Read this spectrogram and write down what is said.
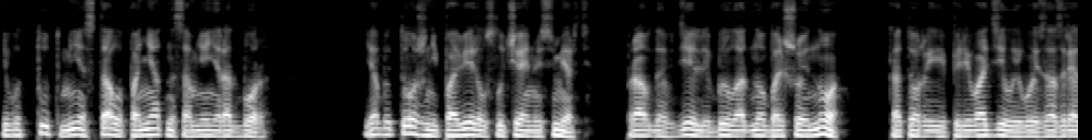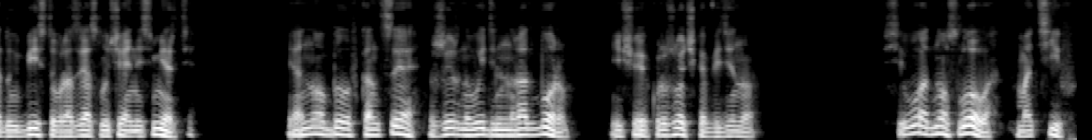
И вот тут мне стало понятно сомнение Радбора. Я бы тоже не поверил в случайную смерть. Правда, в деле было одно большое «но», которое переводило его из разряда убийства в разряд случайной смерти. И оно было в конце жирно выделено Радбором, еще и в кружочек обведено. Всего одно слово – мотив.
